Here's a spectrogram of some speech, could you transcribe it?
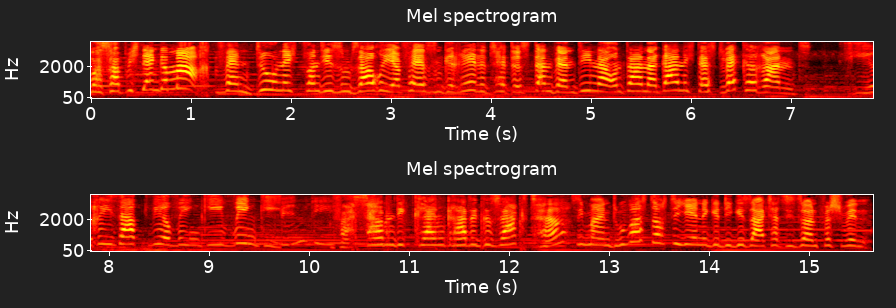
Was hab ich denn gemacht? Wenn du nicht von diesem Saurierfelsen geredet hättest, dann wären Dina und Dana gar nicht erst weggerannt. Siri sagt wir Winky, Winky. Was haben die Kleinen gerade gesagt, hä? Sie meinen, du warst doch diejenige, die gesagt hat, sie sollen verschwinden.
